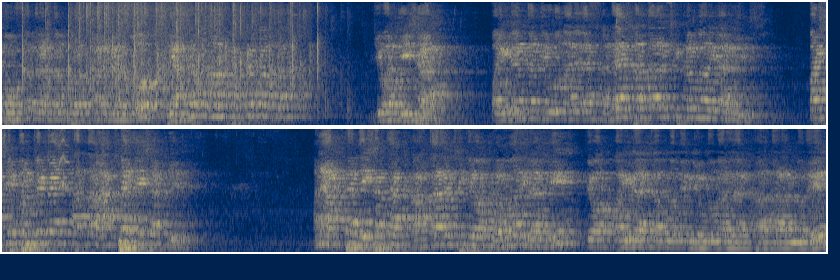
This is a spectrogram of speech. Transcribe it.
संसद रत्न पुरस्कार मिळतो. याचा तुम्हाला पश्चाताप जेव्हा देशात पहिल्यांदा निवडून आलेल्या सगळ्या खासदारांची क्रमवारी लागली. पाचशे पंचेचाळीस खासदार अख्ख्या देशातले. आणि अख्ख्या देशाच्या खासदारांची जेव्हा क्रमवारी लागली तेव्हा पहिल्या टर्ममध्ये निवडून आलेल्या खासदारांमध्ये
